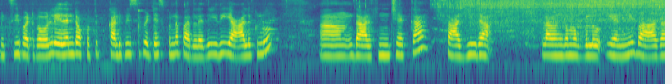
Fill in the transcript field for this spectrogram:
మిక్సీ పట్టుకోవాలి. లేదంటే ఒక కలిపేసి పెట్టేసుకున్నా పర్లేదు. ఇది యాలకులు దాల్చిన చెక్క సాజీరా లవంగ ముగ్గులు ఇవన్నీ బాగా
